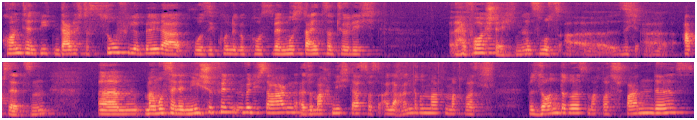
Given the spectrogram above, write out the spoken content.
Content bieten. Dadurch, dass so viele Bilder pro Sekunde gepostet werden, muss deins natürlich hervorstechen. Es muss äh, sich äh, absetzen. Ähm, man muss seine Nische finden, würde ich sagen. Also mach nicht das, was alle anderen machen. Mach was Besonderes, mach was Spannendes.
